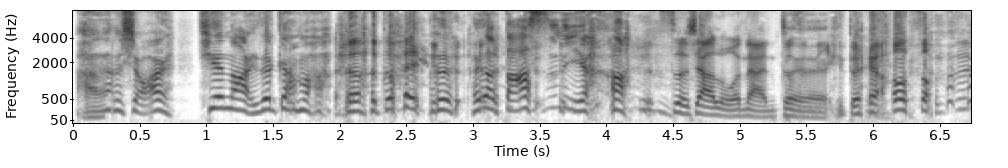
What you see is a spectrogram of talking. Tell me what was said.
呃、啊，那个小孩，天哪，你在干嘛？对，很想打死你啊！射下罗南，对对，然后总之。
